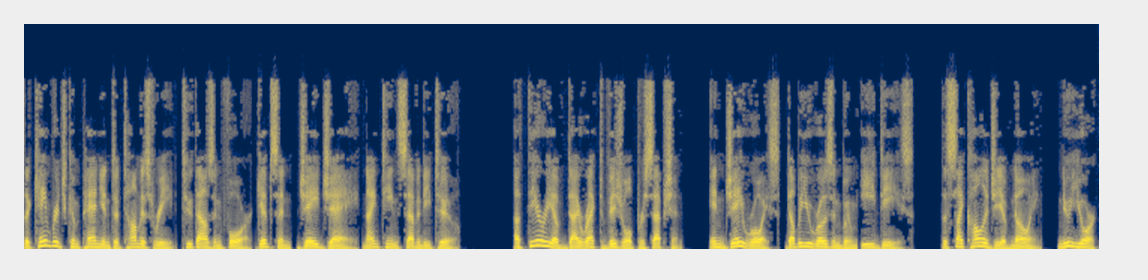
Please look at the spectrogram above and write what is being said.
The Cambridge Companion to Thomas Reid 2004 Gibson, J. J. 1972. A Theory of Direct Visual Perception. In J. Royce, W. Rozeboom eds. The Psychology of Knowing. New York,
